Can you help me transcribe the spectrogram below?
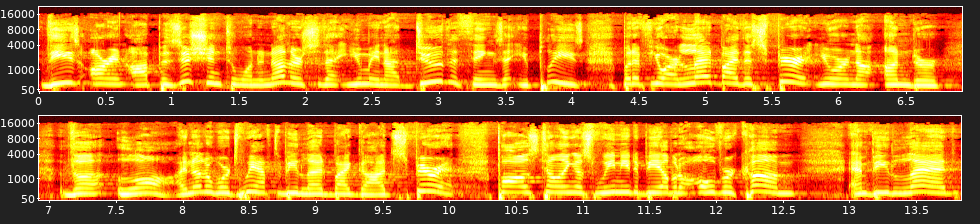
These are in opposition to one another, so that you may not do the things that you please. But if you are led by the spirit, you are not under the law. In other words, we have to be led by God's spirit. Paul is telling us we need to be able to overcome and be led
